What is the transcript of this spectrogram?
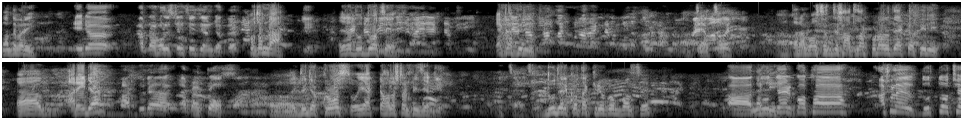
জানতে পারি? এটা আপনার হলিস্টিন ফিজিয়ান জাতের। প্রথমটা? জি। এটা দুধ হচ্ছে একটা ফ্রি। আচ্ছা আচ্ছা। তারা বলছেন যে সাত লাখ পনেরোতে একটা ফ্রি আর এইটা? আর দুটা আপনার ক্রস এই দুইটা ক্রস ওই একটা হলস্টান ফিজিয়ান আচ্ছা আচ্ছা। দুধের কথা কীরকম বলছে? দুধের কথা আসলে দুধ তো হচ্ছে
